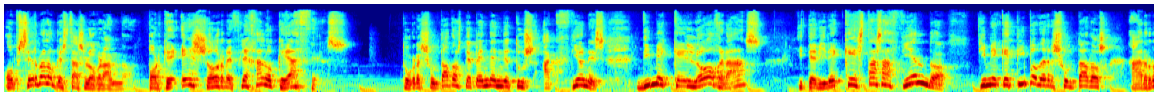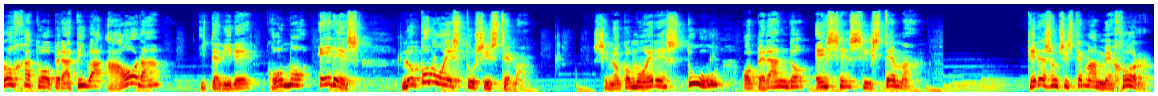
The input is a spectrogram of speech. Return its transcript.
Observa lo que estás logrando, porque eso refleja lo que haces. Tus resultados dependen de tus acciones. Dime qué logras y te diré qué estás haciendo. Dime qué tipo de resultados arroja tu operativa ahora y te diré cómo eres, no cómo es tu sistema sino cómo eres tú operando ese sistema. Quieres un sistema mejor,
